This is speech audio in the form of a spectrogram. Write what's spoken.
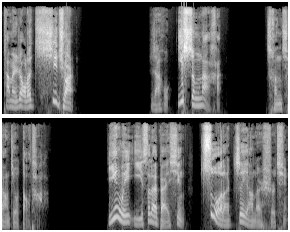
他们绕了七圈，然后一声呐喊。城墙就倒塌了，因为以色列百姓做了这样的事情，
